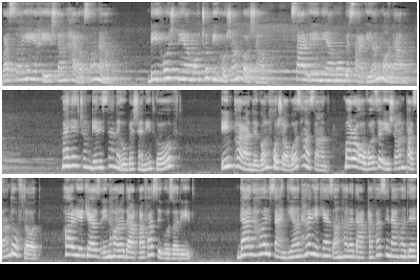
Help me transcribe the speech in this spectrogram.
و سایه خیشتن حراسانم. بیهوش نیم و چو بیهوشان باشم سرعی نیم و به سرعیان مانم. ملک چون گریستن او بشنید گفت این پرندگان خوش آواز هستند. مرا آواز ایشان پسند افتاد. هر یکی از اینها را در قفسی گذارید. در حال زنگیان هر یکی از آنها را در قفسی نهاده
